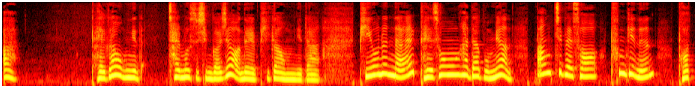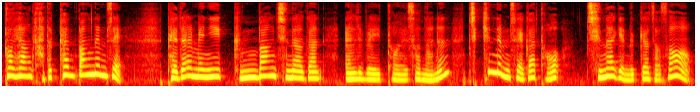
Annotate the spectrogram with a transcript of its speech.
아, 배가 옵니다. 잘못 쓰신 거죠? 네, 비가 옵니다. 비 오는 날 배송하다 보면 빵집에서 풍기는 버터향 가득한 빵 냄새, 배달맨이 금방 지나간 엘리베이터에서 나는 치킨 냄새가 더 진하게 느껴져서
